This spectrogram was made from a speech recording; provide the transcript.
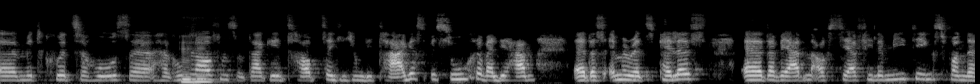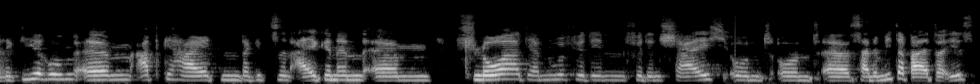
äh, mit kurzer Hose herumlaufen. Mhm. Und da geht es hauptsächlich um die Tagesbesuche, weil die haben äh, das Emirates Palace. Äh, da werden auch sehr viele Meetings von der Regierung ähm, abgehalten. Da gibt es einen eigenen ähm, Floor, der nur für den für den Scheich und und äh, seine Mitarbeiter ist.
